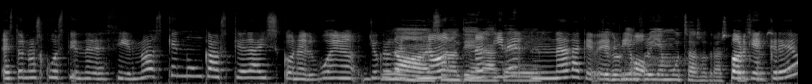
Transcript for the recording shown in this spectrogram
esto no es cuestión de decir, no, es que nunca os quedáis con el bueno. Yo creo No, que no, eso no tiene nada que tiene ver. nada que Yo ver. creo que influyen muchas otras porque cosas. creo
